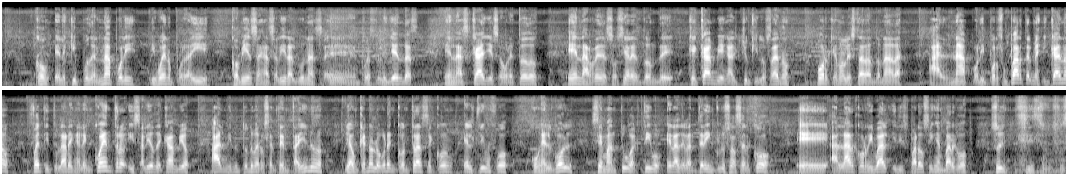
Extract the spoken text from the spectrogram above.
con el equipo del Napoli. Y bueno, por ahí comienzan a salir algunas eh, pues leyendas en las calles, sobre todo en las redes sociales, donde que cambien al Chucky Lozano porque no le está dando nada al Napoli. Por su parte, el mexicano fue titular en el encuentro y salió de cambio al minuto número 71 y aunque no logró encontrarse con el triunfo, con el gol, se mantuvo activo en la delantera, incluso acercó eh, al arco rival y disparó, sin embargo, sus,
